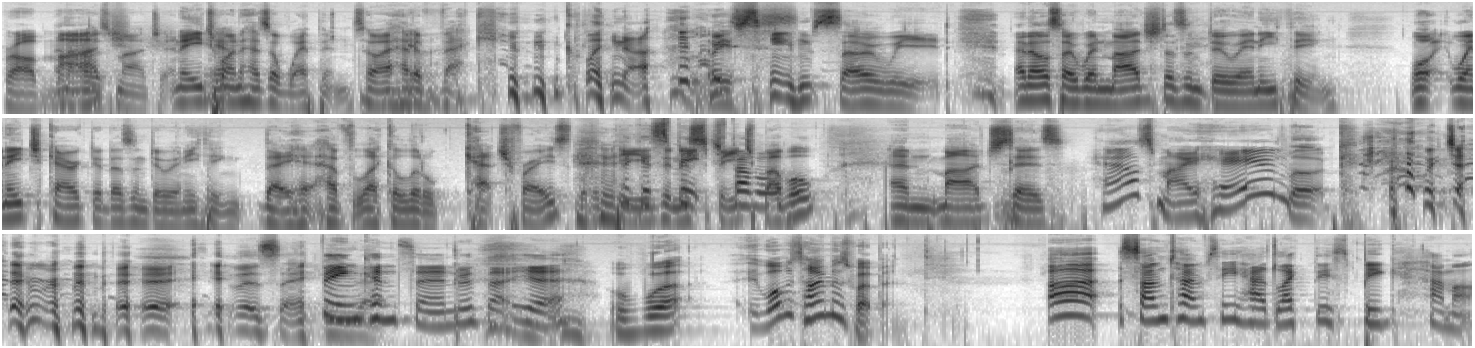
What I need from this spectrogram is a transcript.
Rob, And I was Marge. Marge. And each Yeah. one has a weapon. So I had a vacuum cleaner, which This- seems so weird. And also, when Marge doesn't do anything, well, when each character doesn't do anything, they have like a little catchphrase that appears in a speech speech bubble. bubble. And Marge says, How's my hair look? which I don't remember her ever saying. Being that. concerned with that, yeah. What, what was Homer's weapon? Uh, sometimes he had like this big hammer,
